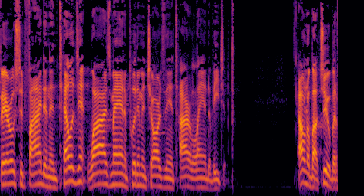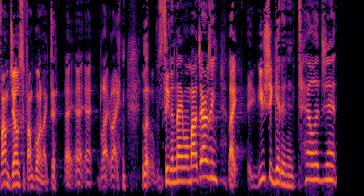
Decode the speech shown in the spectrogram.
Pharaoh should find an intelligent, wise man and put him in charge of the entire land of Egypt. I don't know about you, but if I'm Joseph, I'm going like, hey, hey, hey, like, like, look, see the name on my jersey? Like, you should get an intelligent,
